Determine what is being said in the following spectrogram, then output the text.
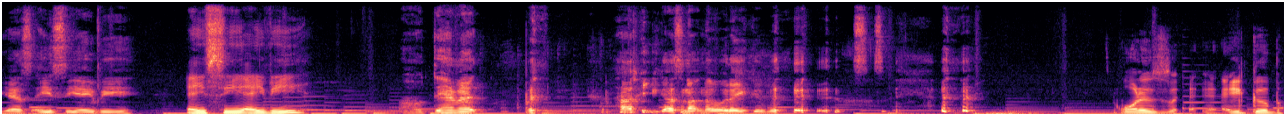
Yes, A C A B. A C A V? Oh damn it! How do you guys not know what Acob is? What is ACUB?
